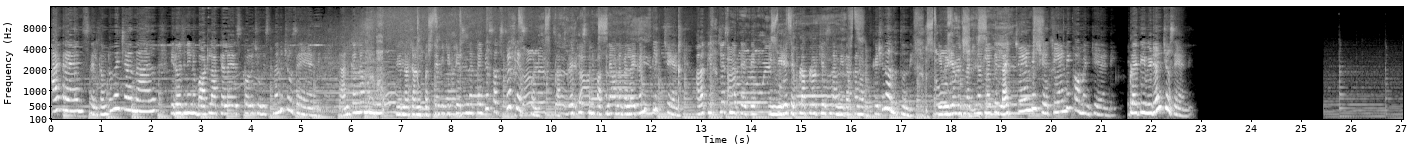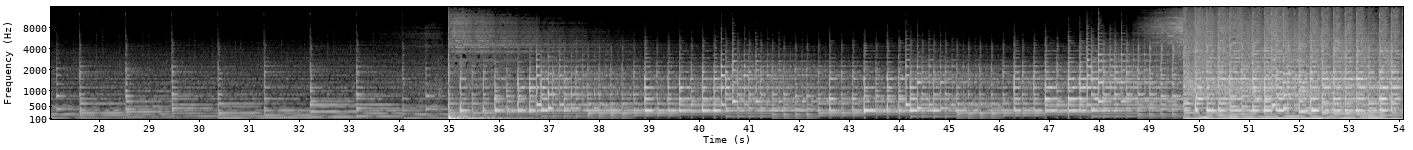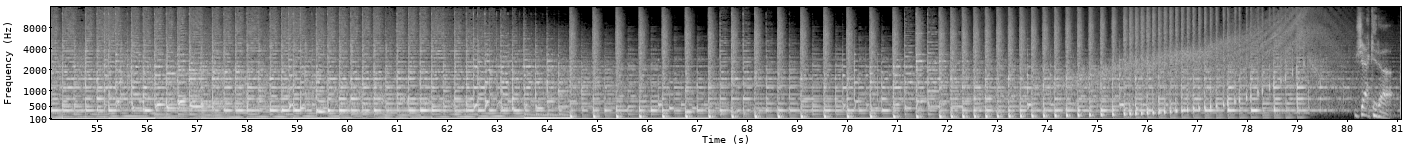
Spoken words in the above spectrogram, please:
Hi friends welcome to my channel ఈరోజు నేను bottle art ఎలా వేసుకోవాలో చూపిస్తున్నాను చూసేయండి. దానికన్నా ముందు మీరు నా ఛానల్ ఫస్ట్ టైం విజిట్ చేసినట్టయితే సబ్స్క్రైబ్ చేసుకోండి. సబ్స్క్రైబ్ చేసుకుని పక్కనే ఉన్న బెల్ ఐకాన్ క్లిక్ చేయండి. అలా క్లిక్ చేసినట్టయితే నేను వీడియోస్ ఎప్పుడు అప్లోడ్ చేసినా మీ దాకా నోటిఫికేషన్ అందుతుంది. ఈ వీడియో మీకు నచ్చినట్లయితే లైక్ చేయండి షేర్ చేయండి కామెంట్ చేయండి. ఇప్పుడైతే ఈ వీడియోని చూసేయండి. Jack it up.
